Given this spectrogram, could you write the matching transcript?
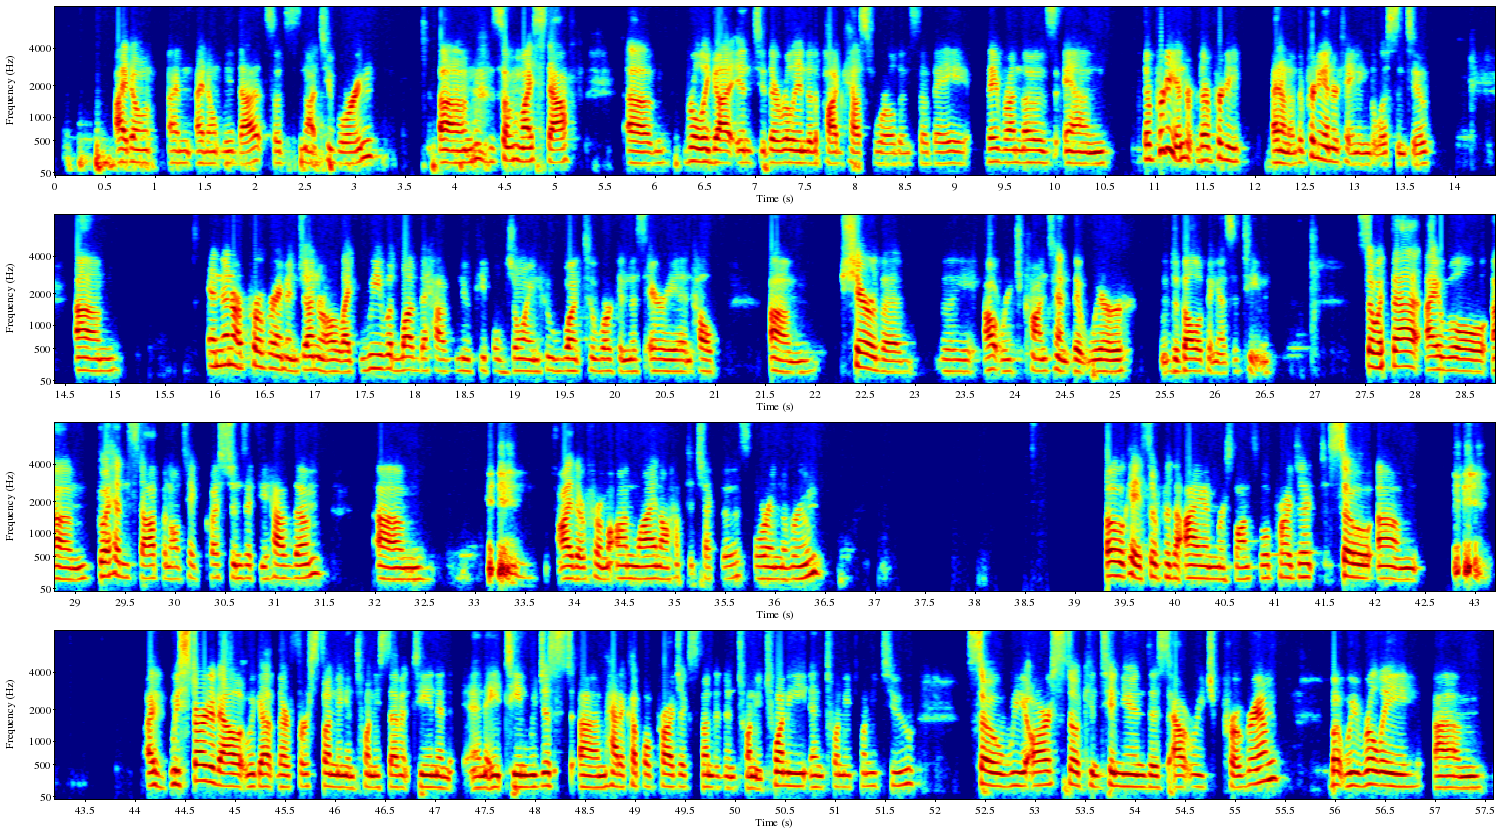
I don't, I'm, I don't lead that, so it's not too boring. Um, some of my staff um, really got into, they're really into the podcast world. And so they, they run those and they're pretty, they're pretty, I don't know, they're pretty entertaining to listen to. Um, and then our program in general, like we would love to have new people join who want to work in this area and help um, share the, the outreach content that we're developing as a team. So with that, I will um, go ahead and stop and I'll take questions if you have them. Um, either from online, I'll have to check those, or in the room. Okay, so for the I Am Responsible project, so um, I, we started out, we got our first funding in 2017 and, and 18. We just um, had a couple projects funded in 2020 and 2022. So we are still continuing this outreach program, but we really um,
